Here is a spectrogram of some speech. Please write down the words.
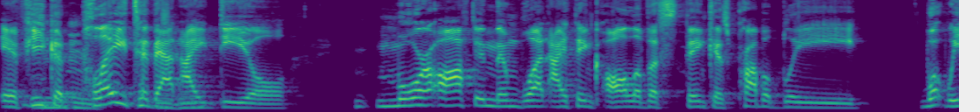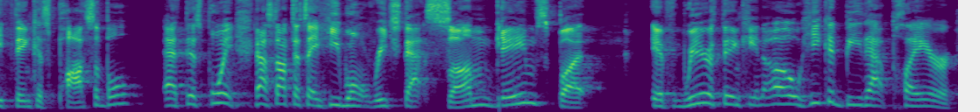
if he could mm-hmm. play to that mm-hmm. ideal more often than what I think all of us think is probably what we think is possible at this point, that's not to say he won't reach that some games, but if we're thinking, oh, he could be that player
